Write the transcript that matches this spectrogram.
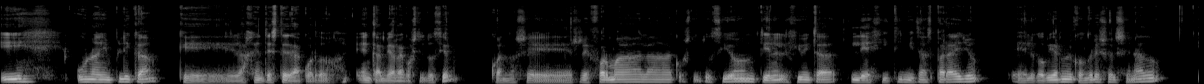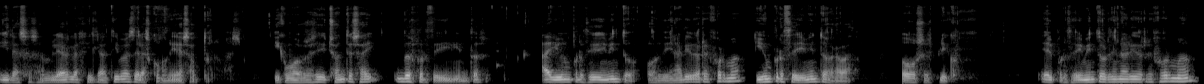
y una implica que la gente esté de acuerdo en cambiar la Constitución. Cuando se reforma la Constitución, tiene legitimidad, para ello el Gobierno, el Congreso, el Senado y las asambleas legislativas de las comunidades autónomas. Y como os he dicho antes, hay dos procedimientos. Hay un procedimiento ordinario de reforma y un procedimiento agravado. Os explico. El procedimiento ordinario de reforma,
